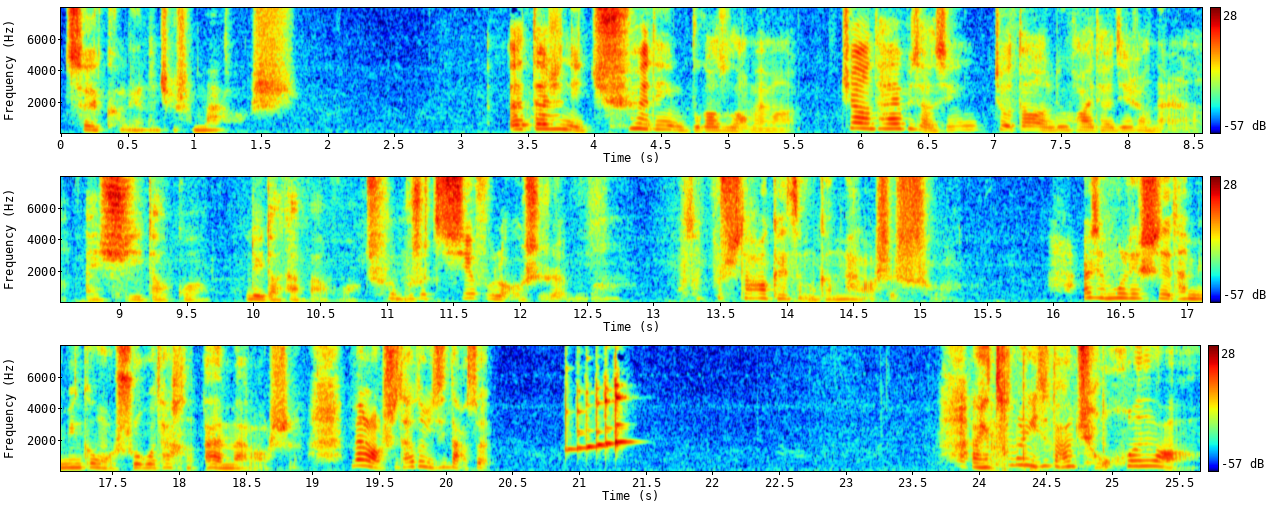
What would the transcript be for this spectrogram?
最可怜的就是麦老师。呃，但是你确定不告诉老麦吗？这样他一不小心就当了绿化一条街上男人了。爱是一道光，绿到他发慌。这不是欺负老实人吗？我都不知道该怎么跟麦老师说了。而且茉莉师姐她明明跟我说过，她很爱麦老师，麦老师他都已经打算……哎呀，他们已经打算求婚了。啊？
